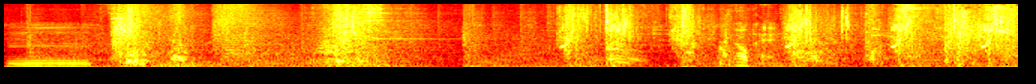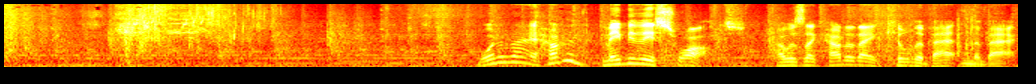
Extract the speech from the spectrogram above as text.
Hmm. Okay. What did I? How did? Maybe they swapped. I was like, how did I kill the bat in the back?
